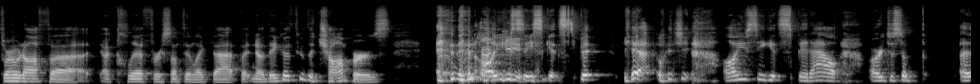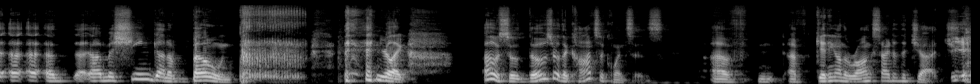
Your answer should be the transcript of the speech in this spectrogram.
thrown off a, a cliff or something like that. But no, they go through the chompers, and then all you see get spit. Yeah, which you- all you see get spit out are just a a, a, a, a machine gun of bone, and you're like, oh, so those are the consequences of of getting on the wrong side of the judge yeah.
